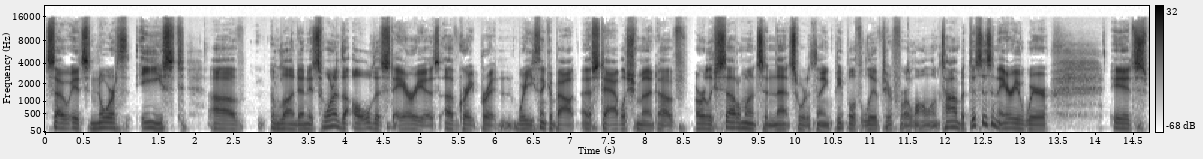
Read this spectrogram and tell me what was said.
So it's northeast of London. It's one of the oldest areas of Great Britain where you think about establishment of early settlements and that sort of thing. People have lived here for a long, long time, but this is an area where it's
